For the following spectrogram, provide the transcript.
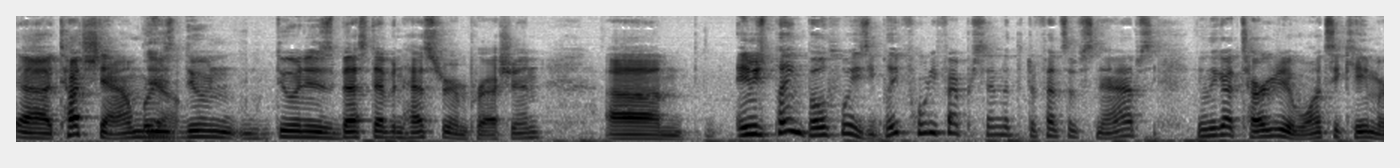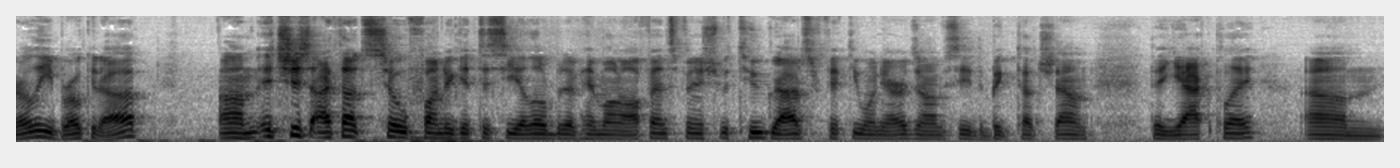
uh, touchdown, where he's doing doing his best Devin Hester impression. Um, and he was playing both ways. He played forty five percent of the defensive snaps. He only got targeted once. He came early. He broke it up. Um, it's just I thought so fun to get to see a little bit of him on offense. Finished with two grabs for fifty one yards, and obviously the big touchdown, the YAC play. Um,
